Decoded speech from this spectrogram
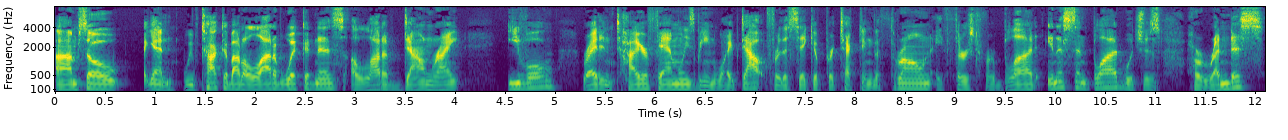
Um, so, again, we've talked about a lot of wickedness, a lot of downright evil, right? Entire families being wiped out for the sake of protecting the throne, a thirst for blood, innocent blood, which is horrendous.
